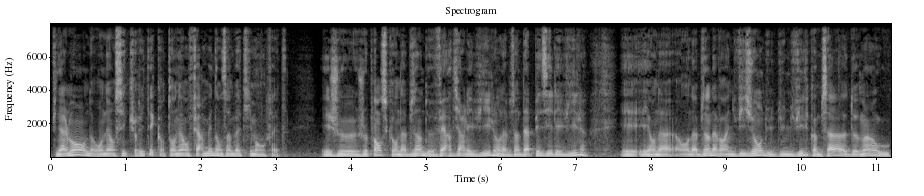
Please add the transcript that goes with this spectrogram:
Finalement, on est en sécurité quand on est enfermé dans un bâtiment, en fait. Et je, je pense qu'on a besoin de verdir les villes, on a besoin d'apaiser les villes, et, et, on, a, on a besoin d'avoir une vision d'une ville comme ça demain où,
